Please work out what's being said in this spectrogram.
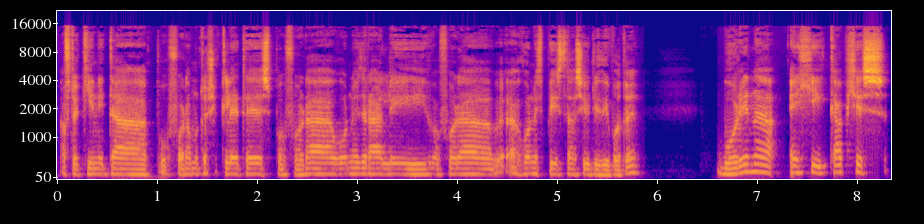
αυτοκίνητα, που αφορά μοτοσυκλέτες, που αφορά αγώνες ράλι, που αφορά αγώνες πίστας ή οτιδήποτε, μπορεί να έχει κάποιες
